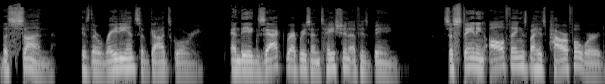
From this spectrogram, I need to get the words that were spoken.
The Son is the radiance of God's glory and the exact representation of his being, sustaining all things by his powerful word.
